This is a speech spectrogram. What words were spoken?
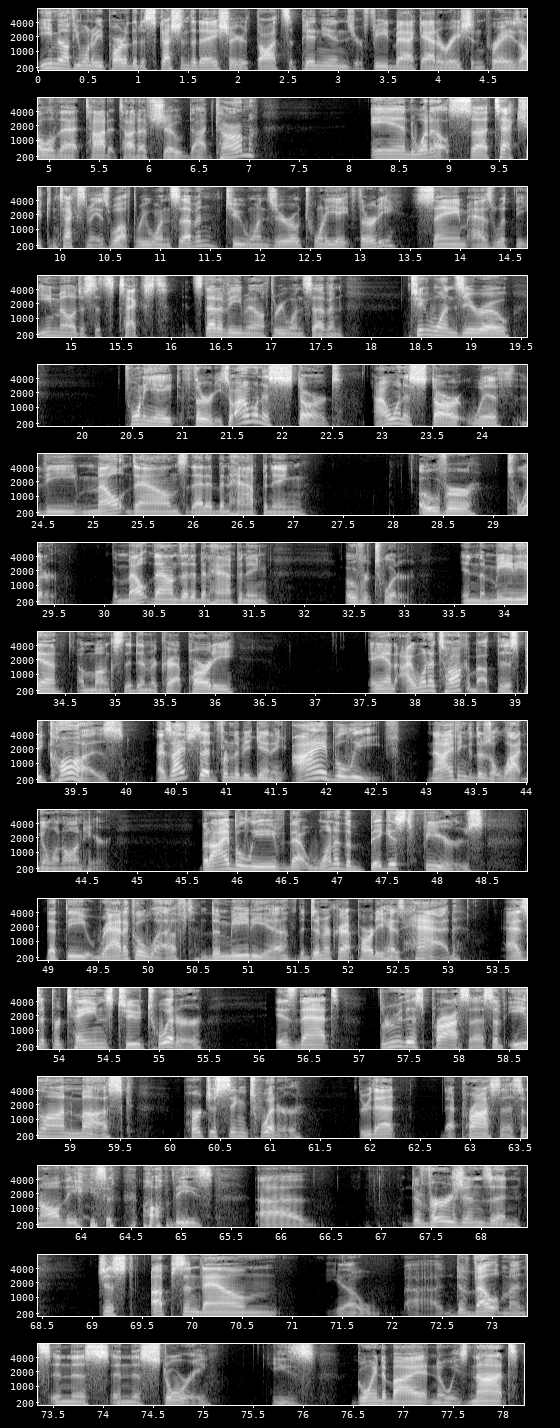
Email if you want to be part of the discussion today. Share your thoughts, opinions, your feedback, adoration, praise, all of that. Todd at ToddHuffShow.com. And what else? Uh, text. You can text me as well. 317 210 2830. Same as with the email, just it's text instead of email. 317 210 2830. So I want to start I want to start with the meltdowns that have been happening over Twitter. The meltdowns that have been happening over Twitter in the media, amongst the Democrat Party. And I want to talk about this because, as I've said from the beginning, I believe, now I think that there's a lot going on here, but I believe that one of the biggest fears that the radical left, the media, the Democrat Party has had as it pertains to Twitter is that through this process of Elon Musk purchasing Twitter, through that that process and all these all these uh, diversions and just ups and down, you know, uh, developments in this in this story. He's going to buy it. No, he's not.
